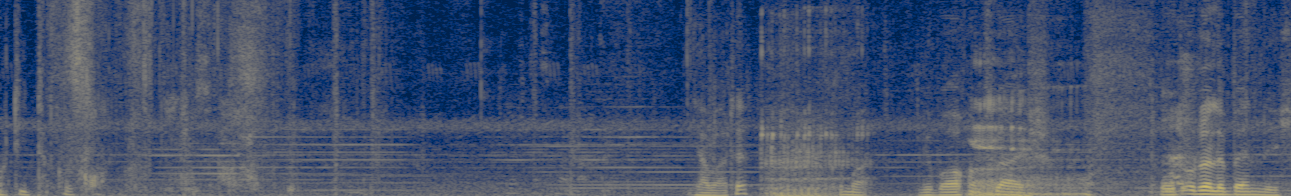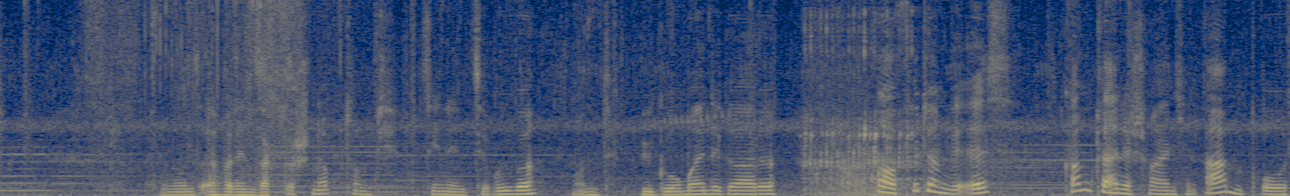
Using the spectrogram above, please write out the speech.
Auch die Tacos. Ja, warte. Guck mal, wir brauchen Fleisch. Tot oder lebendig. Haben wir uns einfach den Sack geschnappt und ziehen den hier rüber. Und Hugo meinte gerade, oh, füttern wir es? Komm, kleine Schweinchen, Abendbrot.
